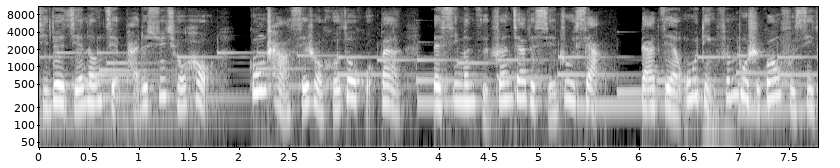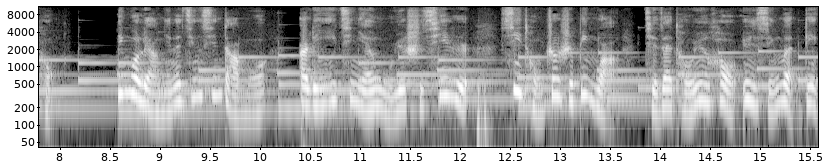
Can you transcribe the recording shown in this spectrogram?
及对节能减排的需求后，工厂携手合作伙伴，在西门子专家的协助下。搭建屋顶分布式光伏系统，经过两年的精心打磨，二零一七年五月十七日，系统正式并网，且在投运后运行稳定。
